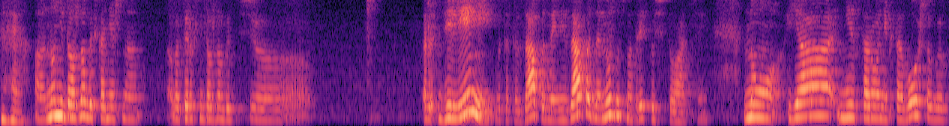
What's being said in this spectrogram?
Uh-huh. Но не должно быть, конечно, во-первых, не должно быть делений, вот это западное, не западное, нужно смотреть по ситуации. Но я не сторонник того, чтобы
